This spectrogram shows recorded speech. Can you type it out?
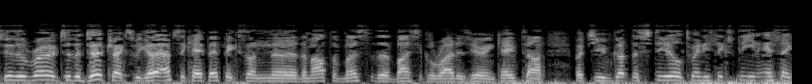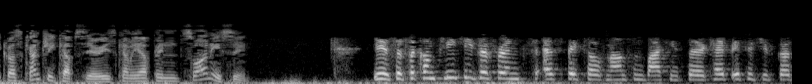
to the road, to the dirt tracks we go. Absa Cape Epics on uh, the mouth of most of the bicycle riders here in Cape Town. But you've got the Steel 2016 SA Cross Country Cup Series coming up in Tshwane soon. Yes, it's a completely different aspect of mountain biking. So Cape Epic, you've got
